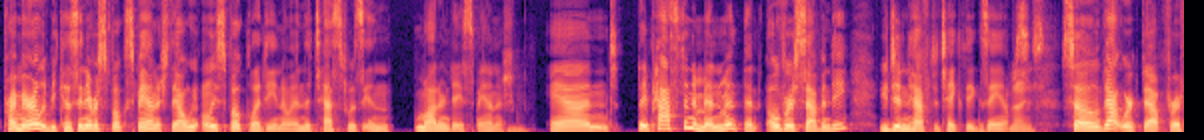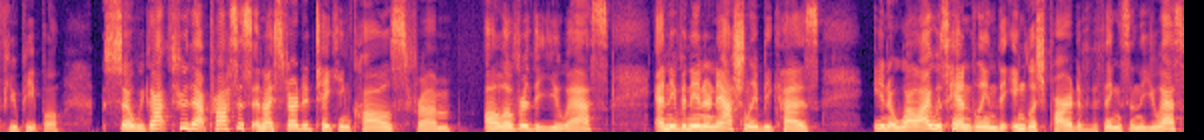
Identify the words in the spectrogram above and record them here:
primarily because they never spoke Spanish. They only only spoke Ladino, and the test was in modern day Spanish. Mm-hmm. And they passed an amendment that over 70, you didn't have to take the exams. Nice. So that worked out for a few people. So we got through that process, and I started taking calls from all over the US and even internationally because, you know, while I was handling the English part of the things in the US,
